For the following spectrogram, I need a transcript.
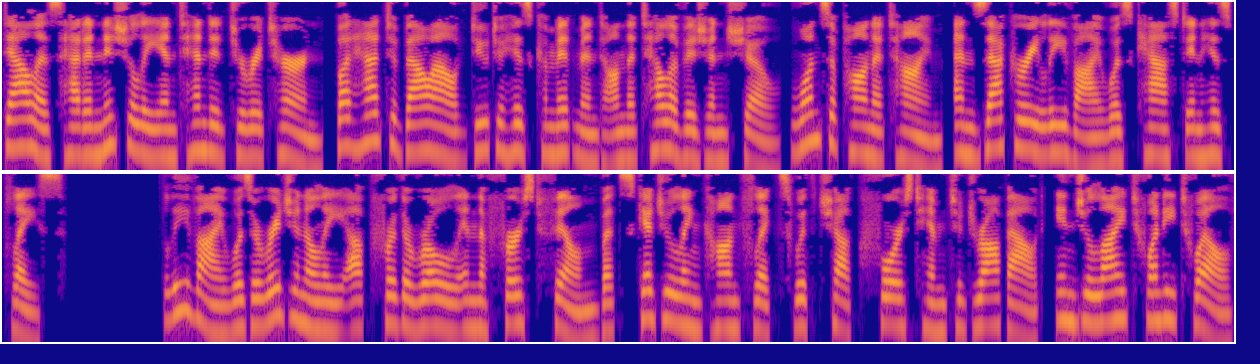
Dallas had initially intended to return, but had to bow out due to his commitment on the television show, Once Upon a Time, and Zachary Levi was cast in his place. Levi was originally up for the role in the first film but scheduling conflicts with Chuck forced him to drop out. In July 2012,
